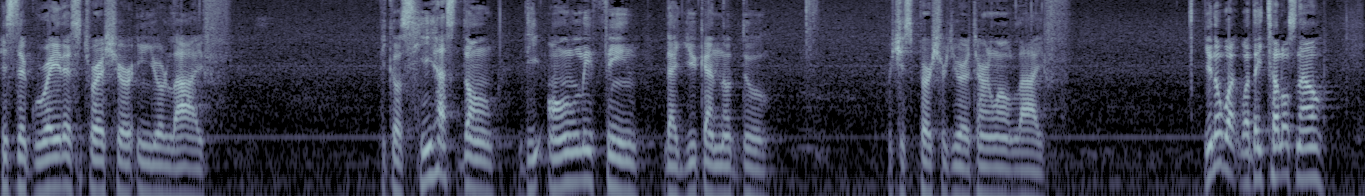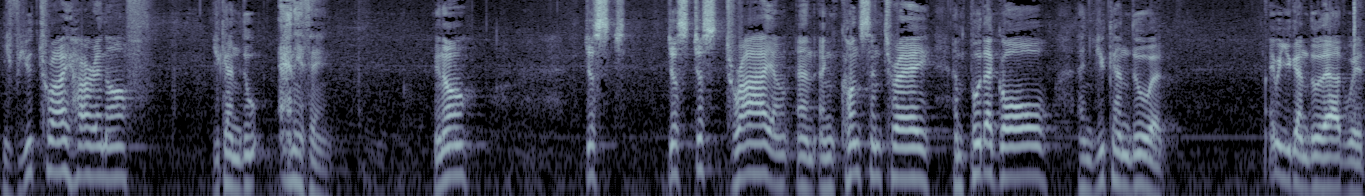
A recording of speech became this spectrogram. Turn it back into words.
He's the greatest treasure in your life because he has done the only thing that you cannot do, which is pursue your eternal life. You know what, what they tell us now? If you try hard enough, you can do anything. You know? Just just, just try and, and, and concentrate and put a goal, and you can do it. Maybe you can do that with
